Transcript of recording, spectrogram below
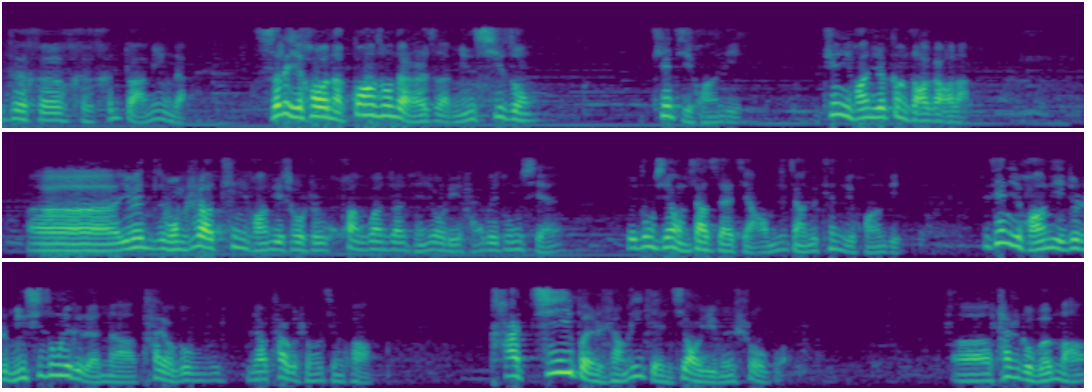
这很很很短命的。死了以后呢，光宗的儿子明熹宗，天启皇帝，天启皇帝就更糟糕了。呃，因为我们知道天启皇帝时候是宦官专权，又立还魏忠贤，魏忠贤我们下次再讲，我们就讲这天启皇帝。这天启皇帝就是明熹宗这个人呢，他有个你知道他有个什么情况？他基本上一点教育没受过，呃，他是个文盲，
